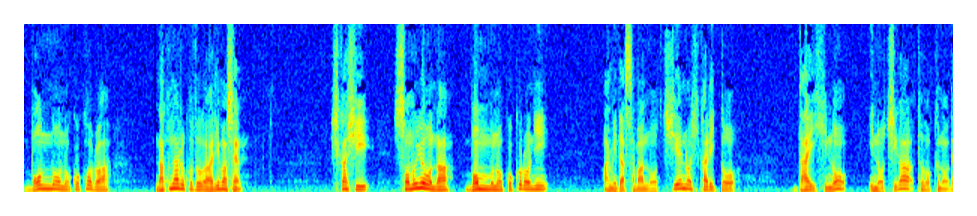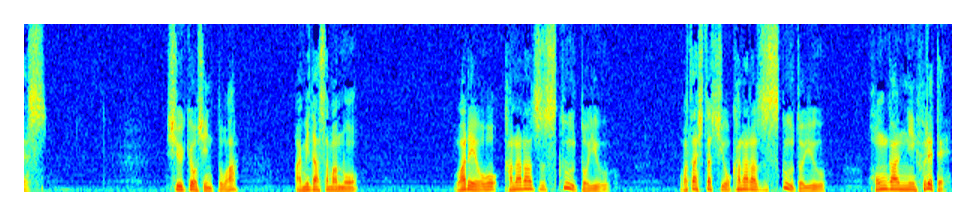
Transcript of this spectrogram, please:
煩悩の心はなくなることがありません。しかし、そのような凡無の心に阿弥陀様の知恵の光と大悲の命が届くのです。宗教心とは阿弥陀様の我を必ず救うという私たちを必ず救うという本願に触れて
